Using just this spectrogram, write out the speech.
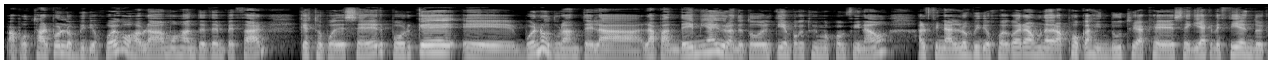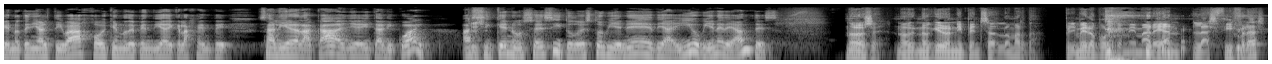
apostar por los videojuegos. Hablábamos antes de empezar que esto puede ser porque, eh, bueno, durante la, la, pandemia y durante todo el tiempo que estuvimos confinados, al final los videojuegos eran una de las pocas industrias que seguía creciendo y que no tenía altibajo y que no dependía de que la gente saliera a la calle y tal y cual. Así que no sé si todo esto viene de ahí o viene de antes. No lo sé, no, quiero ni pensarlo, Marta. Primero porque me marean las cifras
